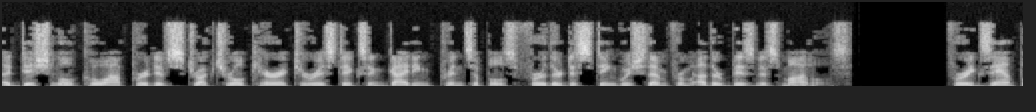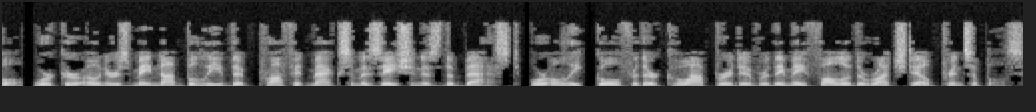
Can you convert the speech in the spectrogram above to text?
Additional cooperative structural characteristics and guiding principles further distinguish them from other business models. For example, worker owners may not believe that profit maximization is the best, or only, goal for their cooperative or they may follow the Rochdale principles.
